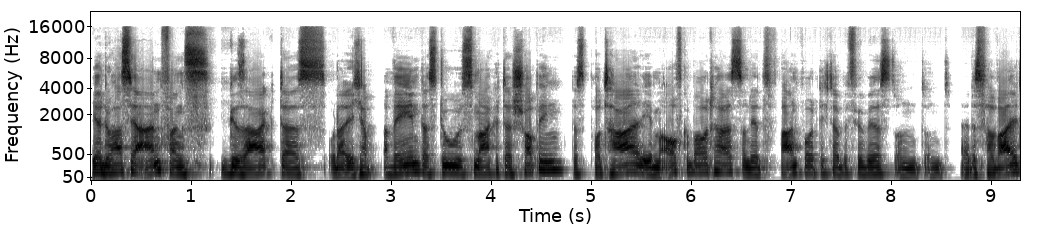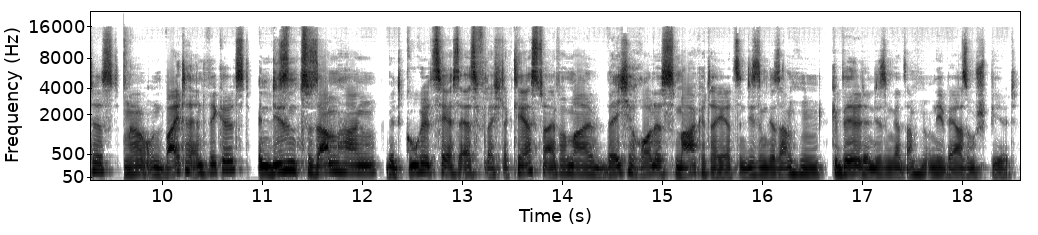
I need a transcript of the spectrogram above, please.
Ja, du hast ja anfangs gesagt, dass, oder ich habe erwähnt, dass du Smarketer Shopping, das Portal eben aufgebaut hast und jetzt verantwortlich dafür bist und, und äh, das verwaltest ne, und weiterentwickelst. In diesem Zusammenhang mit Google CSS, vielleicht erklärst du einfach mal, welche Rolle Smarketer jetzt in diesem gesamten Gebilde, in diesem gesamten Universum spielt.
